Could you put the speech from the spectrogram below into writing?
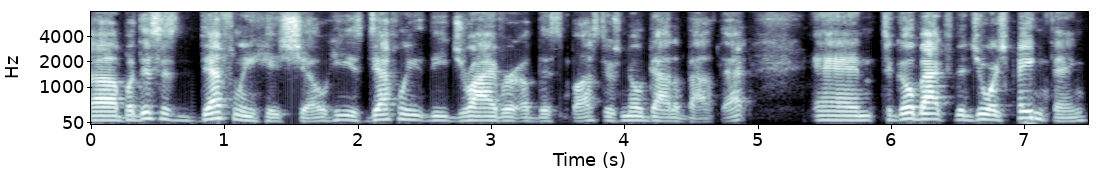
Uh, but this is definitely his show. He is definitely the driver of this bus. There's no doubt about that. And to go back to the George Paton thing,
